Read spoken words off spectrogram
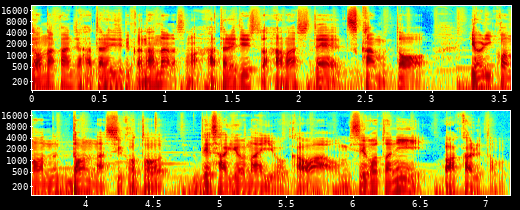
どんな感じで働いてるかなんならその働いてる人と話して掴むとよりこのどんな仕事で作業内容かはお店ごとに分かると思う。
